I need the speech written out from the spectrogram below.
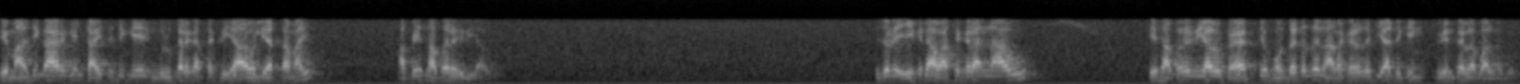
මේ මානසිකාරකයෙන් චෛතසිකයේ මුල් කරගත්ත ක්‍රියාවලිය තමයි අපේ සතර ඉරියව්. ඒතකොට ඒකට අවශ්‍ය කරන්නා වූ ඒ සතර ඉරියව් ප්‍රයත්‍ය හොඳටද නරකටද කියලා දෙකෙන් වෙන් කරලා බලනකොට.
